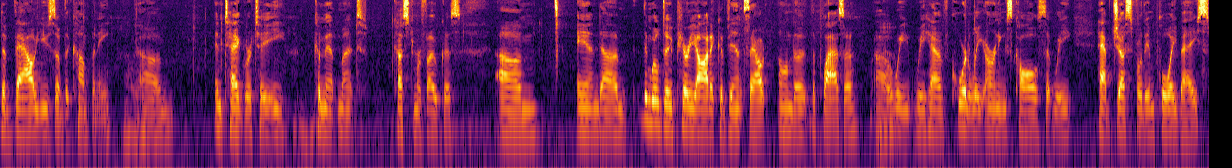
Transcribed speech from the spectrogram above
the values of the company um, integrity, commitment, customer focus. Um, and um, then we'll do periodic events out on the, the plaza. Uh, we, we have quarterly earnings calls that we have just for the employee base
